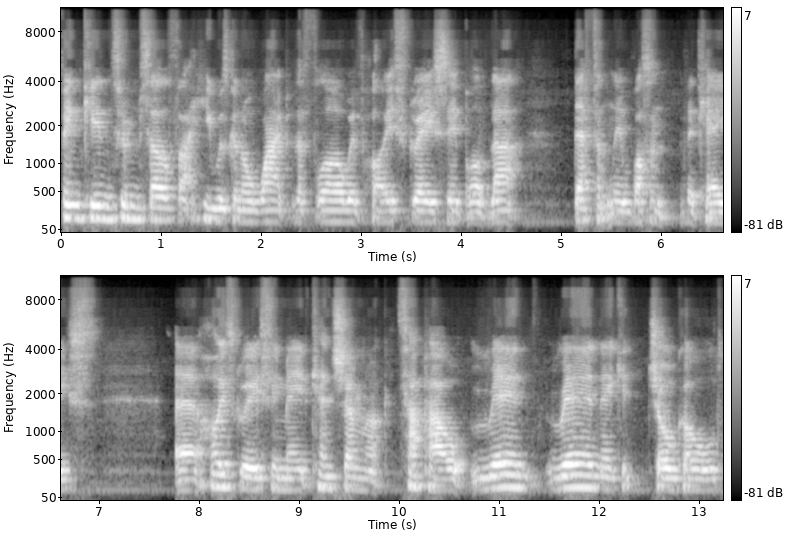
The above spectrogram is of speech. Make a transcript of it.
thinking to himself that he was going to wipe the floor with Royce Gracie, but that definitely wasn't the case. Uh, Royce Gracie made Ken Shamrock tap out, rear, rear naked chokehold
